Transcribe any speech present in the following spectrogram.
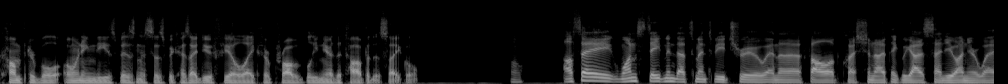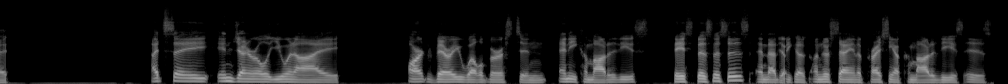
comfortable owning these businesses because I do feel like they're probably near the top of the cycle. Well, I'll say one statement that's meant to be true and a follow up question. I think we got to send you on your way. I'd say in general, you and I aren't very well versed in any commodities based businesses. And that's yep. because understanding the pricing of commodities is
